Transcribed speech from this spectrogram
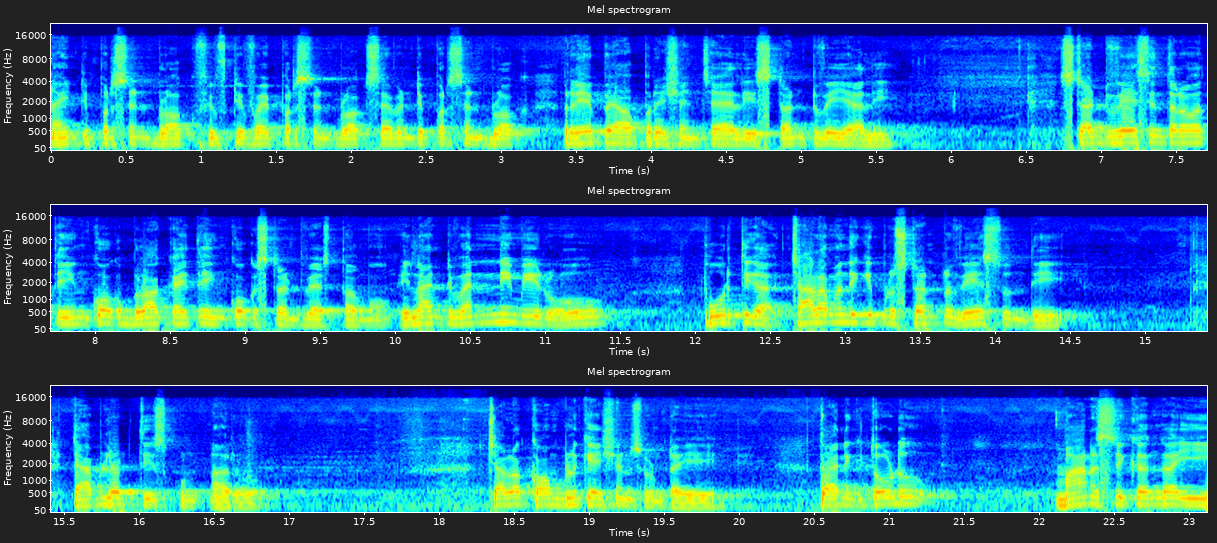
ninety percent block fifty five percent block seventy percent block రేపే ఆపరేషన్ చేయాలి స్టంట్ వేయాలి. స్టంట్ వేసిన తర్వాత ఇంకొక బ్లాక్ అయితే ఇంకొక స్టంట్ వేస్తాము. ఇలాంటివన్నీ మీరు పూర్తిగా చాలామందికి ఇప్పుడు స్టంట్లు వేస్తుంది ట్యాబ్లెట్ తీసుకుంటున్నారు. చాలా కాంప్లికేషన్స్ ఉంటాయి. దానికి తోడు మానసికంగా ఈ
